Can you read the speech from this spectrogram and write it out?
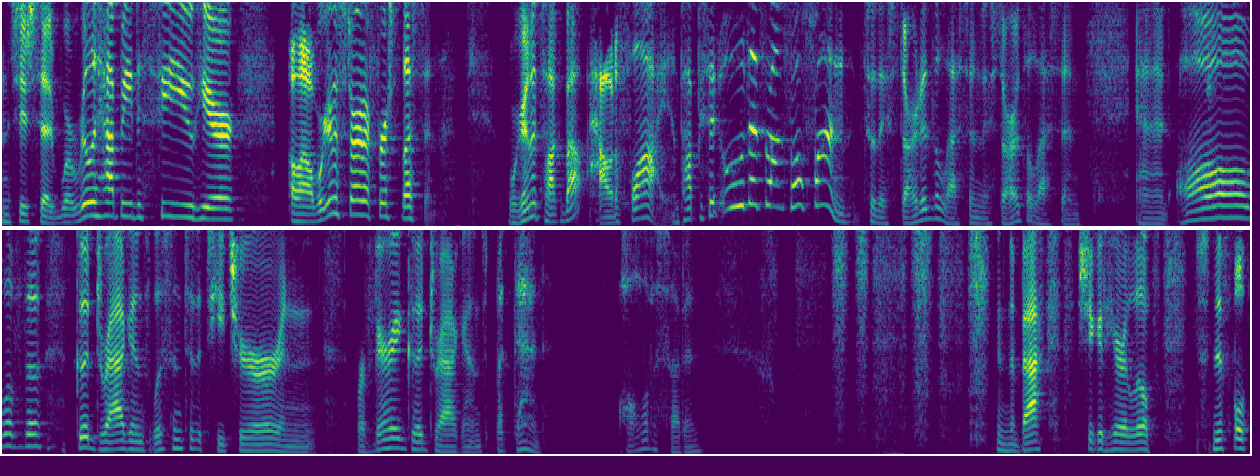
And she said, We're really happy to see you here. Uh, we're going to start our first lesson. We're going to talk about how to fly. And Poppy said, Oh, that sounds so fun. So they started the lesson. They started the lesson. And all of the good dragons listened to the teacher and were very good dragons. But then all of a sudden, in the back, she could hear a little sniffle,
